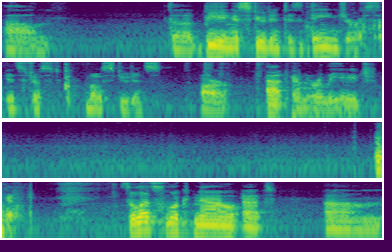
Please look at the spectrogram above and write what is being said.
um, the being a student is dangerous. It's just most students are at an early age. Okay, so let's look now at um,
